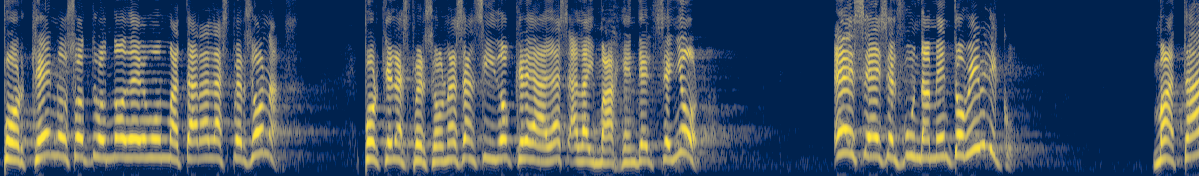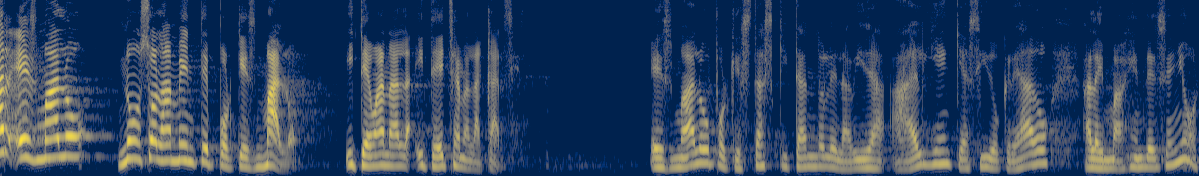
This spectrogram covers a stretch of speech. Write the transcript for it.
¿Por qué nosotros no debemos matar a las personas? Porque las personas han sido creadas a la imagen del Señor. Ese es el fundamento bíblico. Matar es malo no solamente porque es malo y te, van a y te echan a la cárcel es malo porque estás quitándole la vida a alguien que ha sido creado a la imagen del Señor.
